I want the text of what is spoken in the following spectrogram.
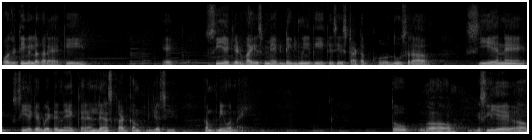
पॉजिटिव लग रहा है कि एक सीए की एडवाइस में एक डील मिल गई किसी स्टार्टअप को, दूसरा सी ने सीए के बेटे ने एक लेंस कार्ड कंपनी जैसी कंपनी बनाई। तो इसलिए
